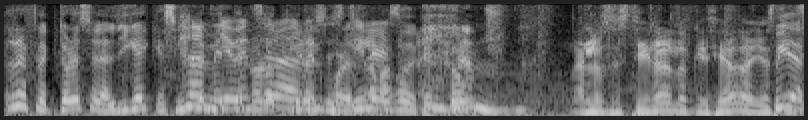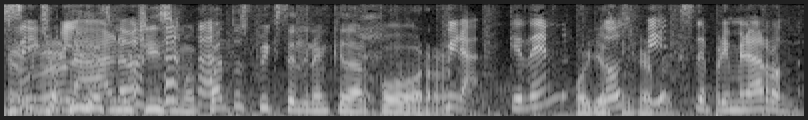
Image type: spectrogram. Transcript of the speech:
reflectores en la liga y que simplemente no lo tienen por el trabajo de head coach. A los Steelers lo que hicieron a Justin Herbert. Sí, claro. muchísimo. ¿Cuántos picks tendrían que dar por Mira, que den dos picks de primera ronda,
